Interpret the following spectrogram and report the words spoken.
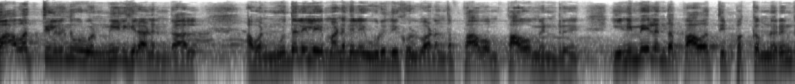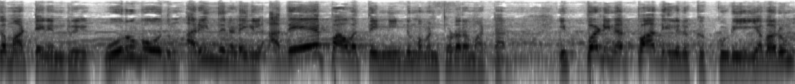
பாவத்திலிருந்து ஒருவன் மீள்கிறான் என்றால் அவன் முதலிலே மனதிலே உறுதி கொள்வான் அந்த பாவம் பாவம் என்று. இனிமேல் அந்த பாவத்தின் பக்கம் நெருங்க மாட்டேன் என்று ஒருபோதும் அறிந்த நிலையில் அதே பாவத்தை மீண்டும் அவன் தொடர மாட்டான் இப்படி நற்பாதையில் இருக்கக்கூடிய எவரும்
